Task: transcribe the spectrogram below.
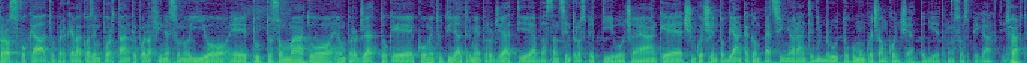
però sfocato perché la cosa importante poi alla fine sono io e tutto sommato è un progetto che come tutti gli altri miei progetti è abbastanza introspettivo, cioè anche 500 Bianca che è un pezzo ignorante di brutto comunque c'è un concetto dietro, non so spiegarti. Certo.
